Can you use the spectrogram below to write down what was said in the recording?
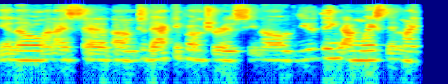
you know. And I said um, to the acupuncturist, you know, do you think I'm wasting my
